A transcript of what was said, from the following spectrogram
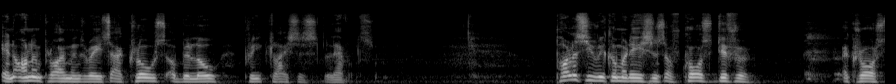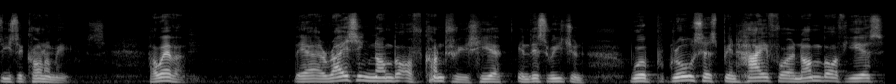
and unemployment rates are close or below pre-crisis levels. Policy recommendations, of course, differ across these economies. However, there are a rising number of countries here in this region where growth has been high for a number of years,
